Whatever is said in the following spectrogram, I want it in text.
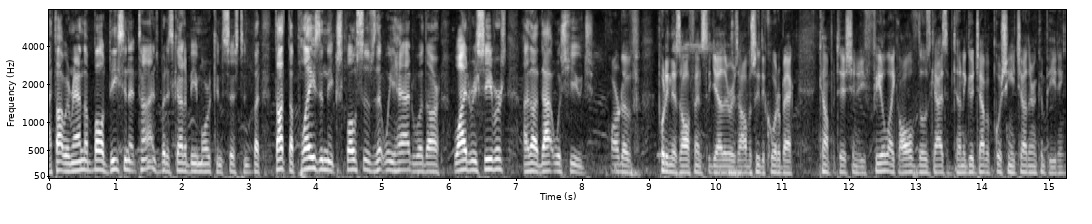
I thought we ran the ball decent at times, but it's got to be more consistent. But thought the plays and the explosives that we had with our wide receivers, I thought that was huge part of putting this offense together is obviously the quarterback competition. Do you feel like all of those guys have done a good job of pushing each other and competing?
